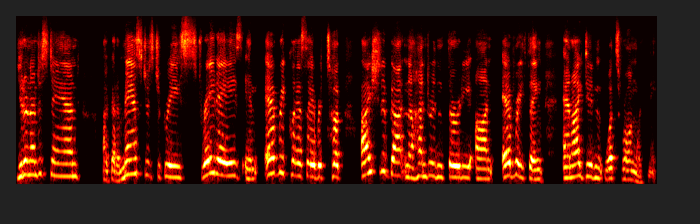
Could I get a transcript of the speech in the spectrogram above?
You don't understand. I've got a master's degree, straight A's in every class I ever took. I should have gotten 130 on everything, and I didn't. What's wrong with me?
